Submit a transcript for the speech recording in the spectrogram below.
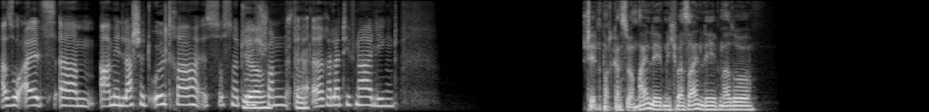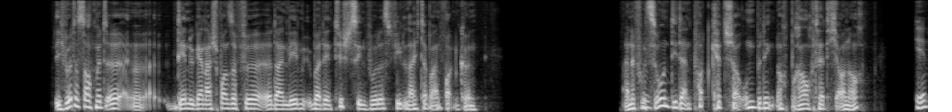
Also als ähm, Armin Laschet Ultra ist das natürlich Ja, schon äh, äh, relativ naheliegend. Steht ein Podcast über mein Leben, nicht über sein Leben. Also Ich würde es auch mit, äh, den du gerne als Sponsor für äh, dein Leben über den Tisch ziehen würdest, viel leichter beantworten können. Eine Funktion, die dein Podcatcher unbedingt noch braucht, hätte ich auch noch. Okay.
